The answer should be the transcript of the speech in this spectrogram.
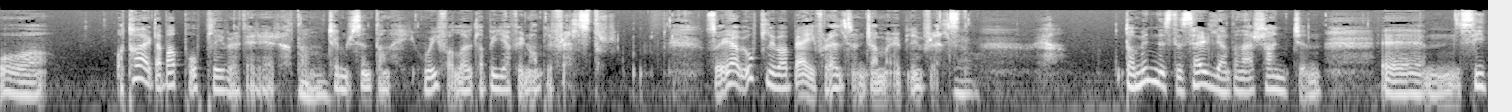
Og Og ta er det bare på opplever at det er at han kommer sint han og vi får lov til å bygge for når han blir frelst. Så jeg har opplevd at begge foreldrene kommer til å bli frelst. Ja. ja. Da minnes det særlig at den her sjansjen eh, sier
